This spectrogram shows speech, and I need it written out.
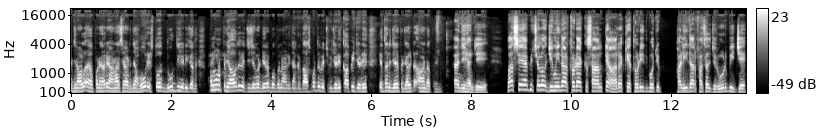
ਅਜਨਾਲ ਆਪਣੇ ਹਰਿਆਣਾ ਸਾਈਡ ਜਾਂ ਹੋਰ ਇਸ ਤੋਂ ਦੂਰ ਦੀ ਜਿਹੜੀ ਗੱਲ ਮਤਲਬ ਹੁਣ ਪੰਜਾਬ ਦੇ ਵਿੱਚ ਜਿਵੇਂ ਡੇਰਾ ਬਾਬਾ ਨਾਨਕ ਜਾਂ ਗੁਰਦਾਸਪੁਰ ਦੇ ਵਿੱਚ ਵੀ ਜਿਹੜੇ ਕਾਫੀ ਜਿਹੜੇ ਇਦਾਂ ਦੇ ਜਿਹੜੇ ਪ੍ਰੋਜੈਕਟ ਆਂਡ ਆਪਣੇ ਨੇ। ਹਾਂਜੀ ਹਾਂਜੀ। ਬਸ ਇਹ ਆ ਵੀ ਚਲੋ ਜ਼ਿਮੀਂਦਾਰ ਥੋੜਾ ਕਿਸਾਨ ਧਿਆਨ ਰੱਖੇ ਥੋੜੀ ਬਹੁਤੀ ਫਲੀਦਾਰ ਫਸਲ ਜ਼ਰੂਰ ਬੀਜੇ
